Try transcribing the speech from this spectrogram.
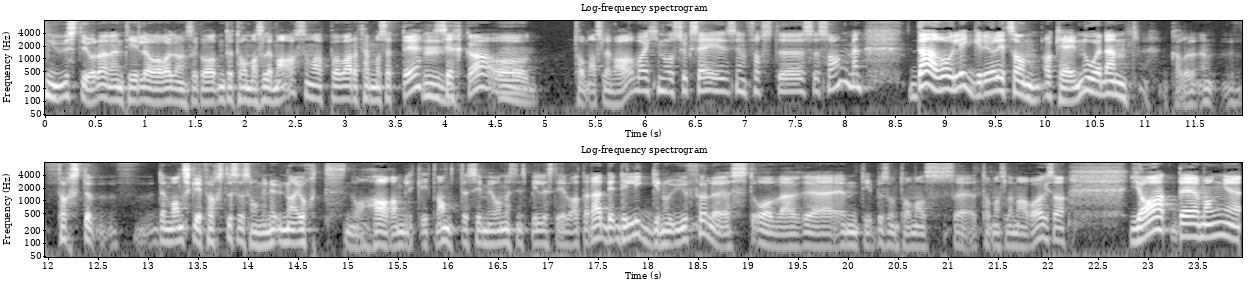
knuste jo da den tidligere overgangsrekorden til Thomas LeMar, som var på var det 75 mm. ca. Og mm. Thomas LeMar var ikke noe suksess i sin første sesong. Men der òg ligger det jo litt sånn OK, nå er den, den, første, den vanskelige første sesongen unnagjort. Nå har han blitt litt vant til Simione sin spillestil. og det, det, det, ligger noe uforløst over eh, en type som Thomas, eh, Thomas LeMar òg. Så ja, det er mange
